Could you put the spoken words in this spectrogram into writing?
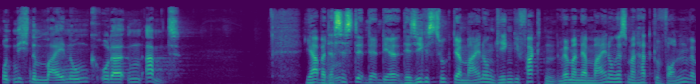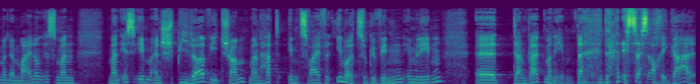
und nicht eine Meinung oder ein Amt. Ja, aber mhm. das ist der, der, der Siegeszug der Meinung gegen die Fakten. Wenn man der Meinung ist, man hat gewonnen, wenn man der Meinung ist, man, man ist eben ein Spieler wie Trump, man hat im Zweifel immer zu gewinnen im Leben, äh, dann bleibt man eben. Dann, dann ist das auch egal,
